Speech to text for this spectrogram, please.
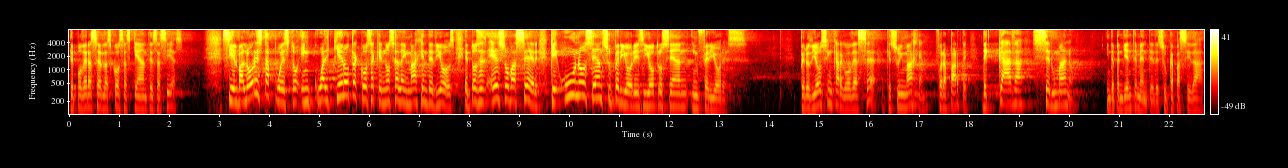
de poder hacer las cosas que antes hacías? Si el valor está puesto en cualquier otra cosa que no sea la imagen de Dios, entonces eso va a hacer que unos sean superiores y otros sean inferiores. Pero Dios se encargó de hacer que su imagen fuera parte de cada ser humano, independientemente de su capacidad,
